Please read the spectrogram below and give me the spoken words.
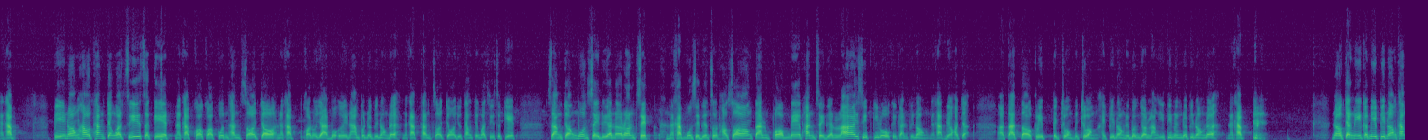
นะครับพี่น้องเฮ้าทั้งจังหวัดศรีสะเกดนะครับ ขอขอบคุณท่านสจนะครับขออนุญาตโบเอ่ยน้ำเพิ่นด้อพี่น้องเด้อนะครับท่านสจอยู่ทั้งจังหวัดศรีสะเกดสั่งจองมูลใส่เดือนร่อนเสร็จนะครับมูลใส่เดือนสดเฮาสองตันพร้อแม่พันธุ์ใส่เดือนหลายสิบกิโลคือกันพี่น้องนะครับ เดี๋ยวเขาจะ ตัดต่อคลิปเป็นช่วงเป็นช่วง ให้พี่น้องได้เบิ่งย้อนหลังอีกที่หนึ่งเด้อพี่น้องเด้อนะครับ นอกจากนี้ก็มีพี่น้องทั้ง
